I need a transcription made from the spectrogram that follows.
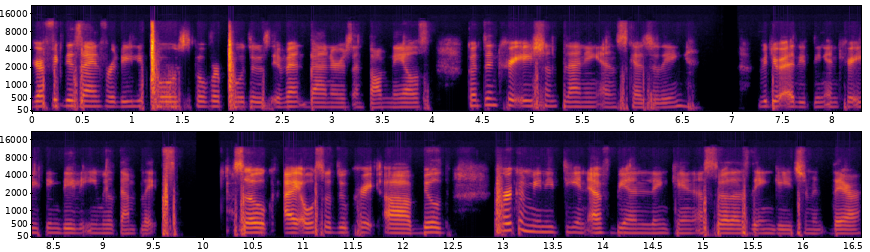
graphic design for daily posts, cover photos, event banners, and thumbnails, content creation, planning, and scheduling, video editing, and creating daily email templates. So I also do create, uh, build her community in FB and LinkedIn as well as the engagement there.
